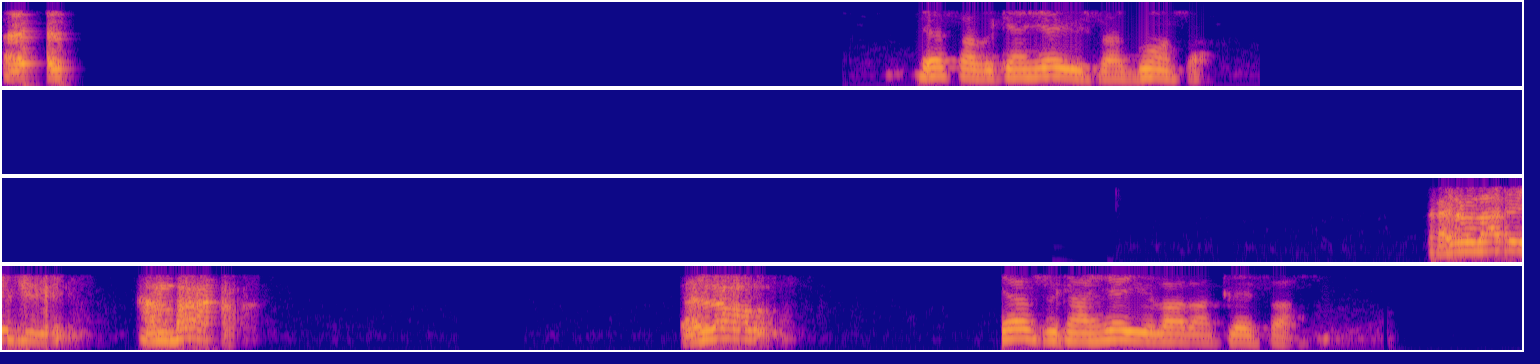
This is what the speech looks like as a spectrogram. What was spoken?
Yes, sir, we can hear you, sir. Go on, sir. hello, Ladeji. I'm back. Hello. Yes, we can hear you loud and clear, sir.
